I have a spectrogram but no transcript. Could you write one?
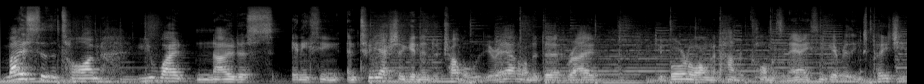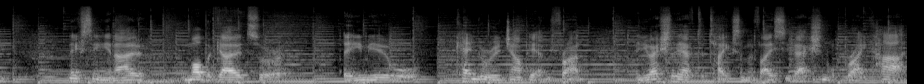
Most of the time, you won't notice anything until you actually get into trouble. You're out on a dirt road, you're borne along at 100 kilometres an hour, you think everything's peachy. Next thing you know, a mob of goats or an emu or kangaroo jump out in front and you actually have to take some evasive action or brake hard.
